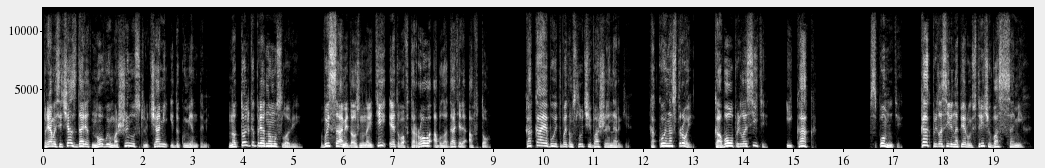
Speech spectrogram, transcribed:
прямо сейчас дарят новую машину с ключами и документами. Но только при одном условии. Вы сами должны найти этого второго обладателя авто. Какая будет в этом случае ваша энергия? Какой настрой? Кого вы пригласите? И как? Вспомните, как пригласили на первую встречу вас самих?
